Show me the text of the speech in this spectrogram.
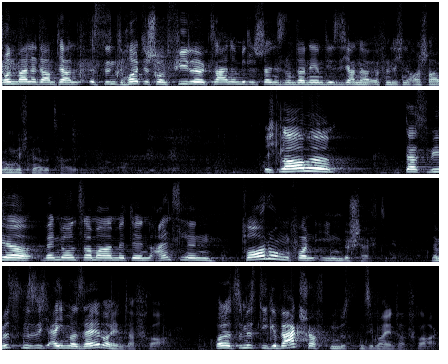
Meine Damen und Herren, es sind heute schon viele kleine und mittelständische Unternehmen, die sich an der öffentlichen Ausschreibung nicht mehr beteiligen. Ich glaube, dass wir, wenn wir uns einmal mit den einzelnen Forderungen von Ihnen beschäftigen, da müssten Sie sich eigentlich einmal selber hinterfragen. Oder zumindest die Gewerkschaften müssten Sie einmal hinterfragen.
